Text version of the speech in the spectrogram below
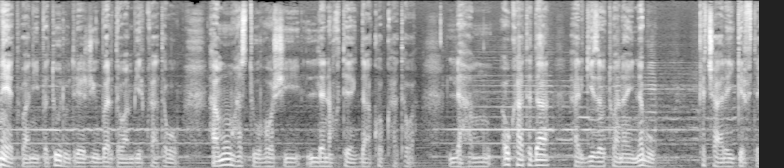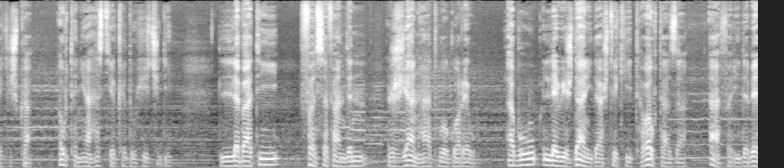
نەیەتوانی بە دوور و درێژی و بەردەوام بیر بکاتەوە و هەموو هەست و هۆشی لە نوختەیەکدا کۆبکاتەوە لە هەموو ئەو کاتەدا هەرگیز ئەو توانای نەبوو کە چارەی گرفتێکیش بکا ئەو تەنیا هەستیەکرد و هیچی دی لەباتی فەلسەفاندن ژیان هاتبووە گۆڕێ و ئەبوو لە ویژدانیدا شتێکی تەواو تازە ئافەری دەبێ.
